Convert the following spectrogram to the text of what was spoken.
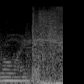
Destroyed.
